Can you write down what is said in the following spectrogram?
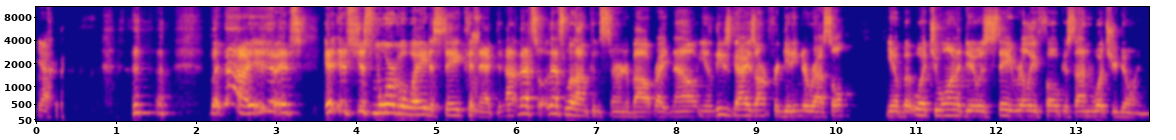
yeah. but no, it, it's it, it's just more of a way to stay connected. That's that's what I'm concerned about right now. You know, these guys aren't forgetting to wrestle you know but what you want to do is stay really focused on what you're doing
